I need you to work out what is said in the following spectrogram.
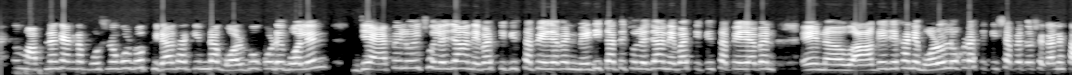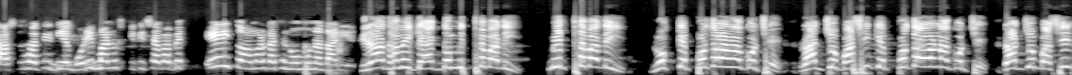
একদম আপনাকে একটা প্রশ্ন করব। ফিরাদ হাকিমরা গর্ব করে বলেন যে অ্যাপেলোই চলে যান এবার চিকিৎসা পেয়ে যাবেন মেডিকাতে চলে যান এবার চিকিৎসা পেয়ে যাবেন। আগে যেখানে বড় লোকরা চিকিৎসা পেত সেখানে স্বাস্থ্যসাথী দিয়ে গরিব মানুষ চিকিৎসা পাবে। এই তো আমার কাছে নমুনা দাঁড়িয়ে ফিরাদ হামিদ একদম মিথ্যেবাদী মিথ্যেবাদী। লোককে প্রতারণা করছে রাজ্যবাসীকে প্রতারণা করছে। রাজ্যবাসীর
